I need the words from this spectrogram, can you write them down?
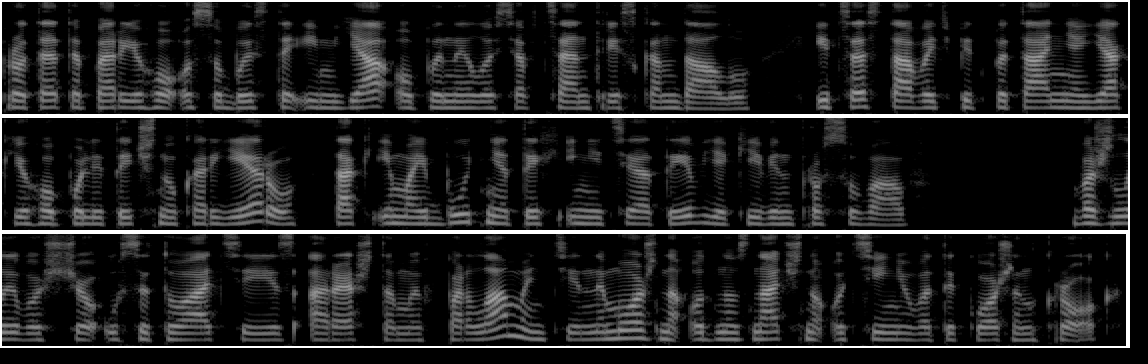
Проте тепер його особисте ім'я опинилося в центрі скандалу, і це ставить під питання як його політичну кар'єру, так і майбутнє тих ініціатив, які він просував. Важливо, що у ситуації з арештами в парламенті не можна однозначно оцінювати кожен крок,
